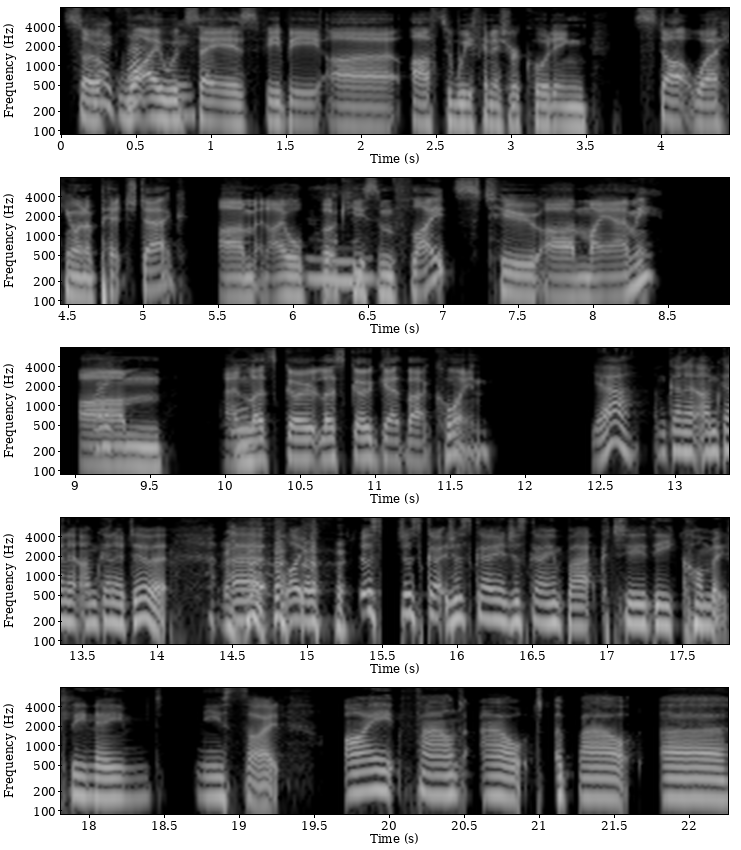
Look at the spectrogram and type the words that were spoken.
so yeah, exactly. what i would say is phoebe uh after we finish recording start working on a pitch deck um, and I will book mm-hmm. you some flights to uh, Miami. Um, cool. and let's go. Let's go get that coin. Yeah, I'm gonna, I'm gonna, I'm gonna do it. Uh, like just, just go, just going, just going back to the comically named news site. I found out about uh,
